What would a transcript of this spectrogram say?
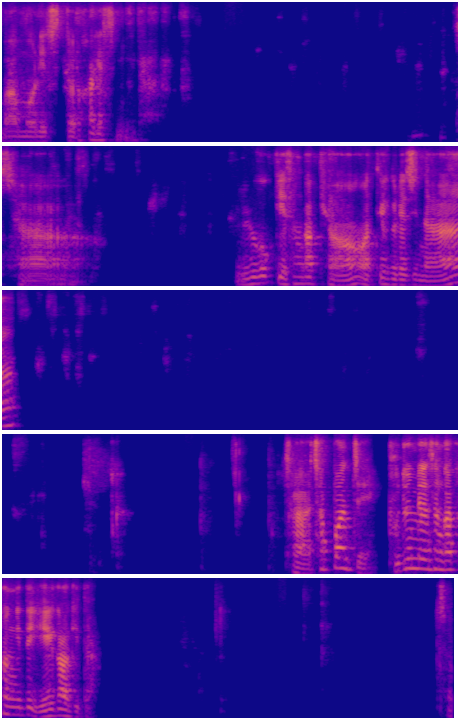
마무리 짓도록 하겠습니다. 자, 7개의 삼각형 어떻게 그려지나? 자, 첫 번째, 부등변 삼각형인데 예각이다. 자,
